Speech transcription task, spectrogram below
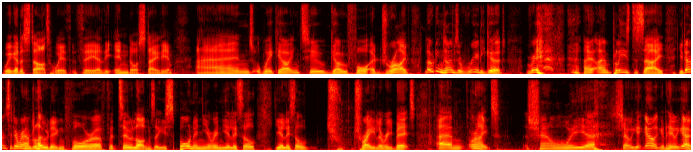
We're going to start with the uh, the indoor stadium, and we're going to go for a drive. Loading times are really good. I, I'm pleased to say you don't sit around loading for uh, for too long. So you spawn in, you're in your little your little tr- trailery bit. Um, right, shall we uh, shall we get going? And here we go.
